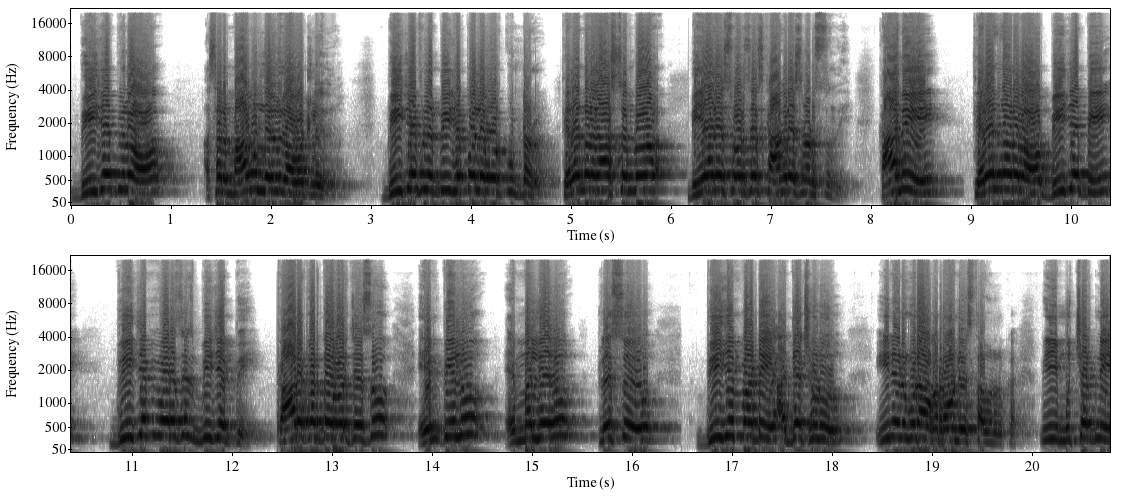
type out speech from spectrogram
బీజేపీలో అసలు మామూలు లెవెల్ కావట్లేదు. బీజేపీలో బీజేపీ వాళ్ళే తెలంగాణ రాష్ట్రంలో బీఆర్ఎస్ వర్సెస్ కాంగ్రెస్ నడుస్తుంది. కానీ తెలంగాణలో బీజేపీ బీజేపీ వర్సెస్ బీజేపీ కార్యకర్త వర్సెస్ ఎంపీలు ఎమ్మెల్యేలు ప్లస్ బీజేపీ పార్టీ అధ్యక్షుడు ఈయనను కూడా ఒక రౌండ్ వేస్తా ఉన్నారు. ఈ ముచ్చట్ని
